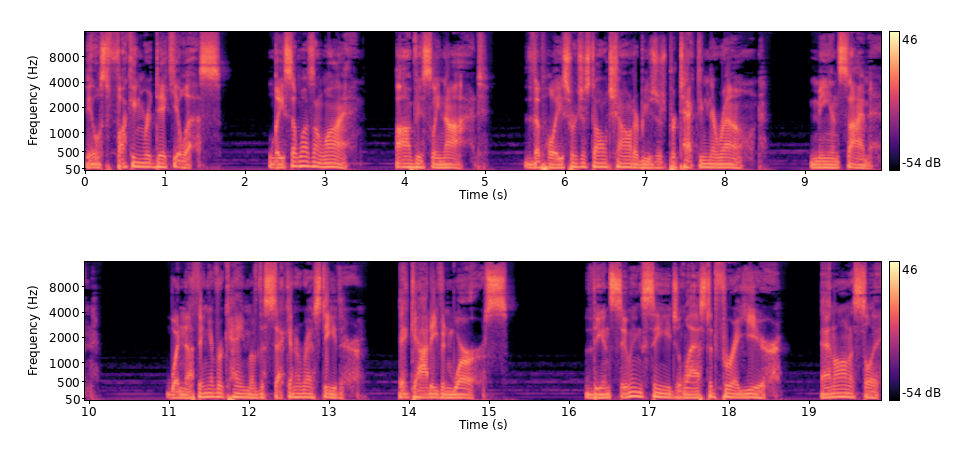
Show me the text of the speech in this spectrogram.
It was fucking ridiculous. Lisa wasn't lying. Obviously not. The police were just all child abusers protecting their own. Me and Simon. When nothing ever came of the second arrest either, it got even worse. The ensuing siege lasted for a year, and honestly,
